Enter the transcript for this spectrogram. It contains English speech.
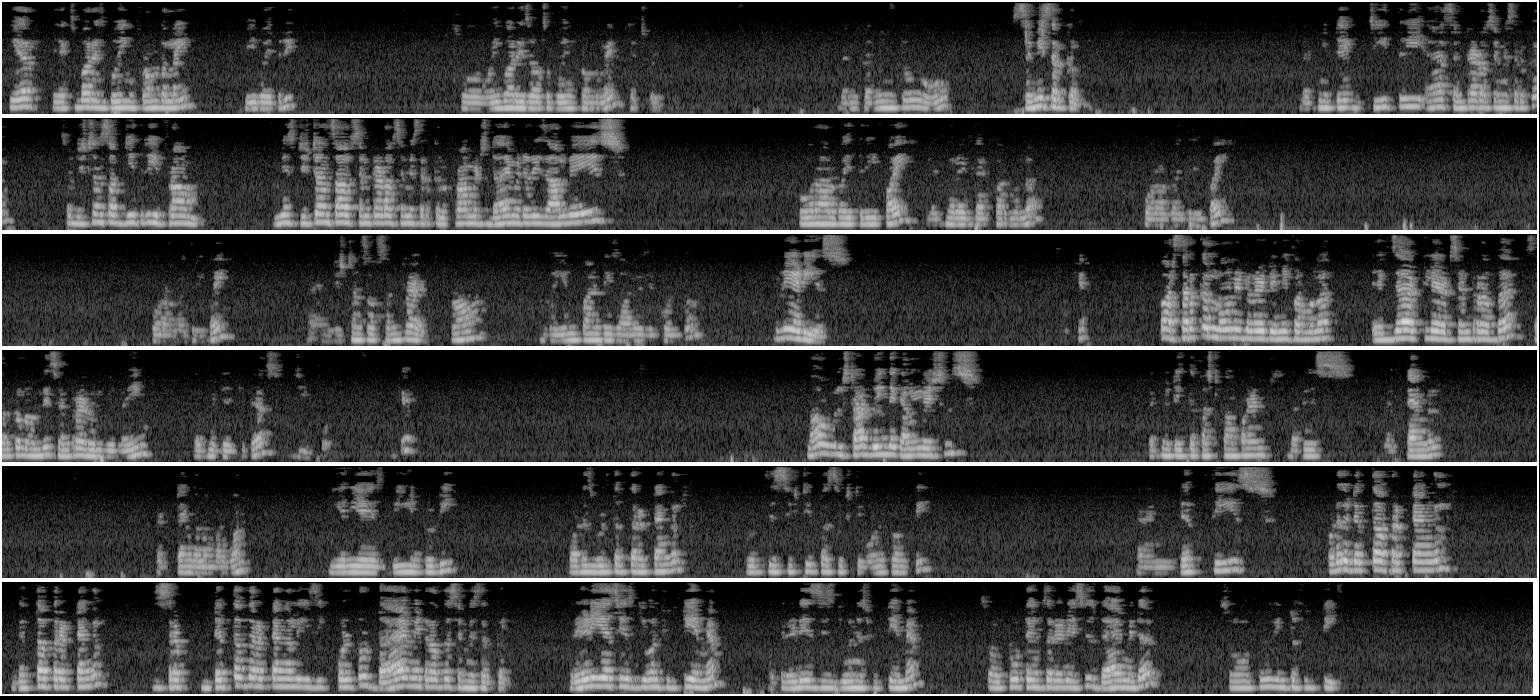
here x bar is going from the line b by 3 so y bar is also going from the line h by 3 then coming to semicircle. Let me take g3 as centroid of semicircle. So distance of g3 from means distance of centroid of semicircle from its diameter is always 4r by 3 pi. Let me write that formula. 4r by 3 pi. 4r by 3 pi. And distance of centroid from the end point is always equal to radius. Okay. For circle no need to write any formula. Exactly at center of the circle only centroid will be lying. Let me take it as g4 okay now we'll start doing the calculations. Let me take the first component that is rectangle. Rectangle number 1 area is b into d. What is width of the rectangle? Width is 60 plus 60 120 and depth is what is the depth of rectangle? Depth of the rectangle? This depth of the rectangle is equal to diameter of the semicircle radius is given 50 mm. Okay radius is given as 50 mm. So 2 times the radius is diameter. So 2 into 50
